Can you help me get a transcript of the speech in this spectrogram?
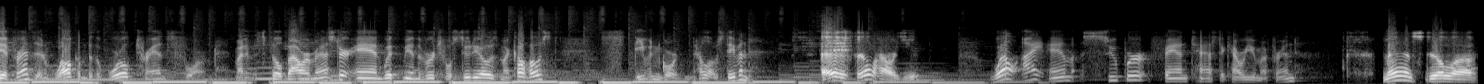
It, friends, and welcome to the World Transformed. My name is Phil Bowermaster, and with me in the virtual studio is my co-host, Stephen Gordon. Hello, Stephen. Hey, Phil. How are you? Well, I am super fantastic. How are you, my friend? Man, still uh,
